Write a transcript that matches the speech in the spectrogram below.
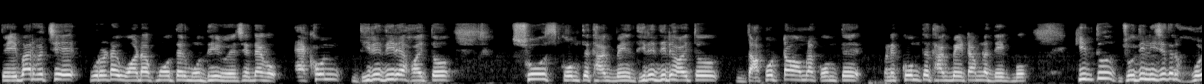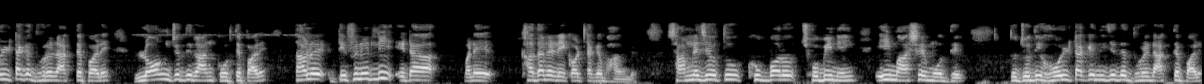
তো এবার হচ্ছে পুরোটাই ওয়ার্ড অফ মাউথের মধ্যেই রয়েছে। দেখো, এখন ধীরে ধীরে হয়তো শোজ কমতে থাকবে, ধীরে ধীরে হয়তো দাপটটাও আমরা কমতে মানে কমতে থাকবে এটা আমরা দেখব। কিন্তু যদি নিজেদের হোলটাকে ধরে রাখতে পারে লং যদি রান করতে পারে, তাহলে ডেফিনেটলি এটা মানে খাদানের রেকর্ডটাকে ভাঙবে। সামনে যেহেতু খুব বড় ছবি নেই এই মাসের মধ্যে, তো যদি হোলটাকে নিজেদের ধরে রাখতে পারে,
